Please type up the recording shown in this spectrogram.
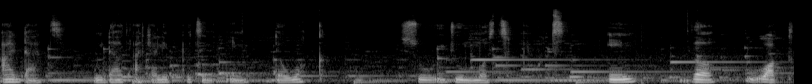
had that without actually putting in the work. So you must put in the work.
